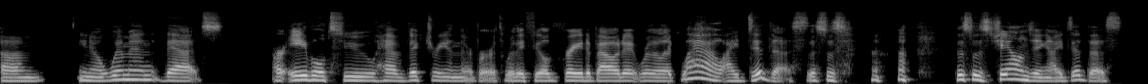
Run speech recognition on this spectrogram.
um, you know, women that are able to have victory in their birth where they feel great about it, where they're like, wow, I did this. This was, this was challenging. I did this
